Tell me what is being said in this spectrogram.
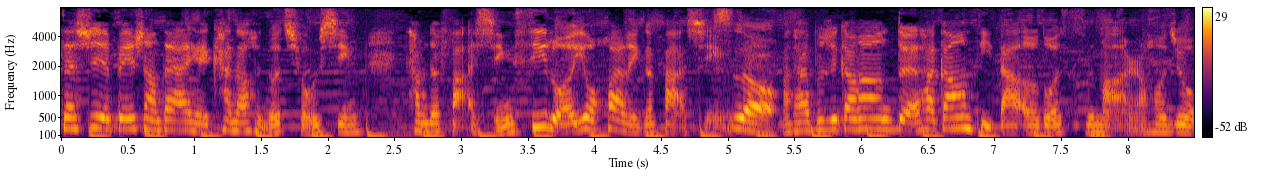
在世界杯上大家可以看到很多球星他们的发型。C 罗又换了一个发型，是哦。啊，他不是刚刚对他刚刚抵达俄罗斯嘛，然后就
